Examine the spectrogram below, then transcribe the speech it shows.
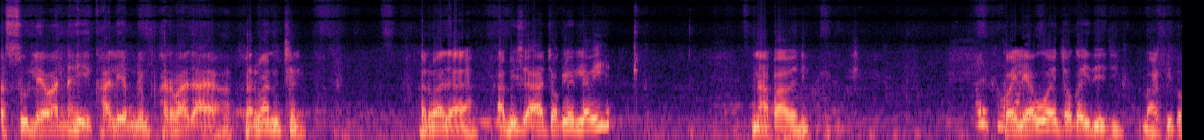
કશું લેવા નહીં, ખાલી એમને ફરવા જ આયા. ફરવાનું છે ને. ફરવા જ આયા. આ બી આ ચોકલેટ લેવી? ના પાવે ને કોઈ લેવું હોય તો કહી દેજી. બાકી તો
